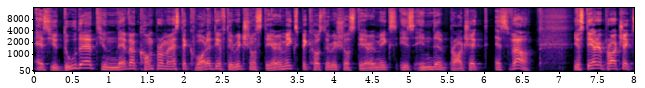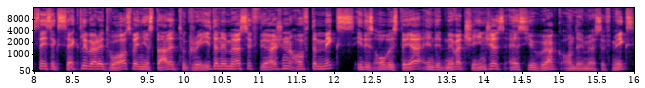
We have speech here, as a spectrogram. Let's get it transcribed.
as you do that, you never compromise the quality of the original stereo mix because the original stereo mix is in the project as well. Your stereo project stays exactly where it was when you started to create an immersive version of the mix. It is always there and it never changes as you work on the immersive mix.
